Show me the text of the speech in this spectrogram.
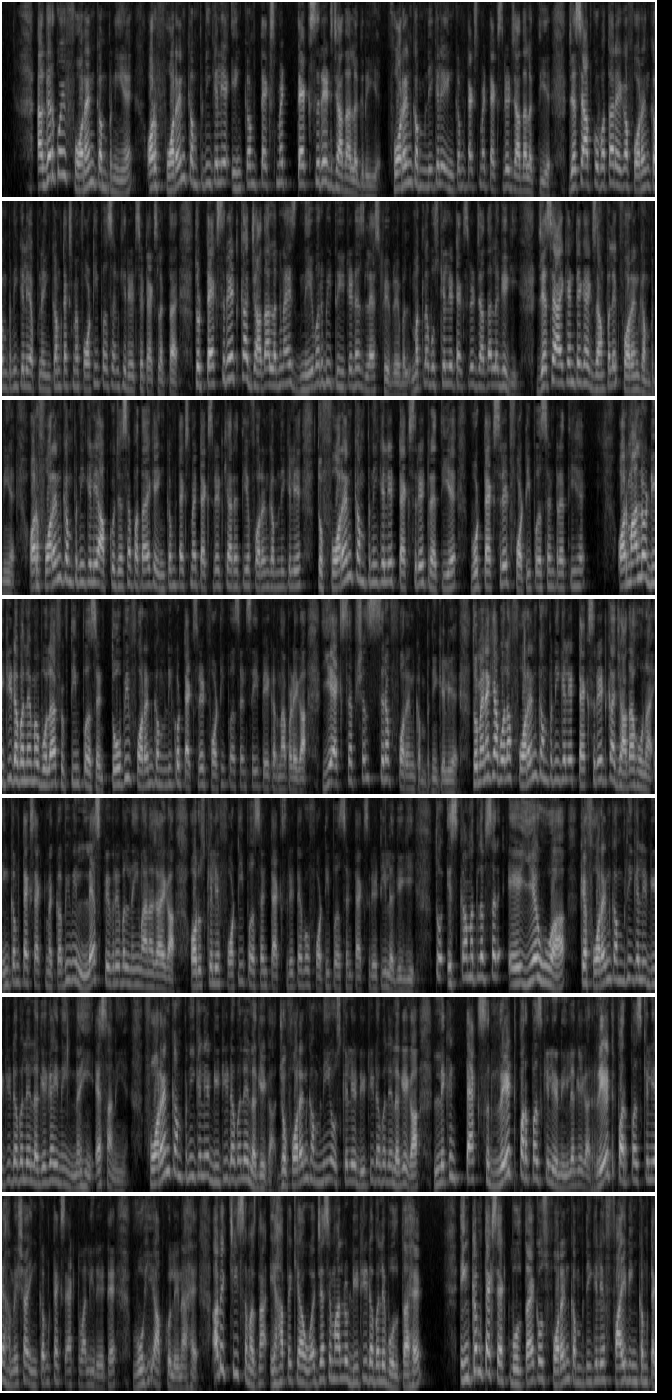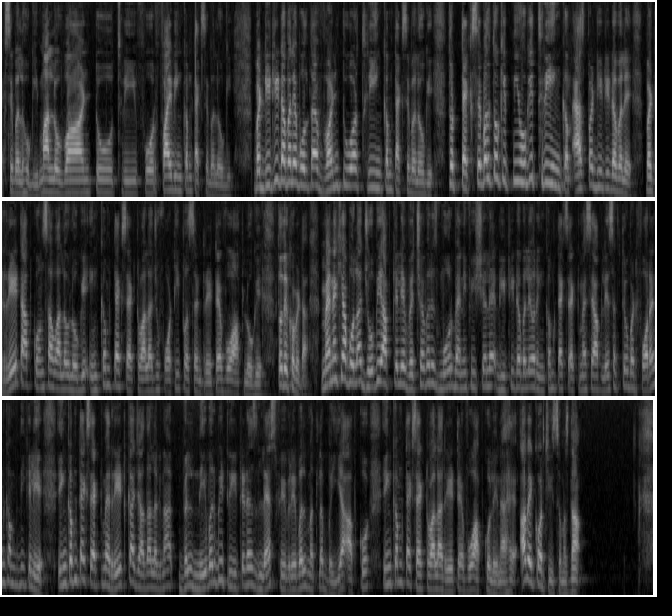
अगर कोई फॉरेन कंपनी है और फॉरेन कंपनी के लिए इनकम टैक्स में टैक्स रेट ज़्यादा लग रही है फॉरेन कंपनी के लिए इनकम टैक्स में टैक्स रेट ज़्यादा लगती है, जैसे आपको पता रहेगा फॉरेन कंपनी के लिए अपने इनकम टैक्स में 40 परसेंट की रेट से टैक्स लगता है तो टैक्स रेट का ज़्यादा लगना is never be treated as less favourable मतलब उसके लिए टैक्स रेट ज़्यादा लगेगी। जैसे आई कैन टेक एग्ज़ाम्पल एक फॉरन कंपनी है, और फॉरन कंपनी के लिए आपको जैसा पता है कि इनकम टैक्स में टैक्स रेट क्या रहती है फॉरन कंपनी के लिए तो फॉरन कंपनी के लिए टैक्स रेट रहती है, वो टैक्स रेट फोर्टी रहती है। और मान लो डीटी डबल में बोला है फिफ्टीन परसेंट तो भी फॉरेन कंपनी को टैक्स रेट फोर्टी परसेंट से ही पे करना पड़ेगा। ये एक्सेप्शन सिर्फ़ फॉरेन कंपनी के लिए तो मैंने क्या बोला फॉरेन कंपनी के लिए टैक्स रेट का ज़्यादा होना इनकम टैक्स एक्ट में कभी भी लेस फेवरेबल नहीं माना जाएगा, और उसके लिए फोर्टी परसेंट टैक्स रेट है, वो फोर्टी परसेंट टैक्स रेट ही लगेगी। तो इसका मतलब सर ये हुआ कि फॉरेन कंपनी के लिए डीटी डबल लगेगा ही नहीं। नहीं, ऐसा नहीं है। फॉरेन कंपनी के लिए डीटी डबल लगेगा। जो फॉरेन कंपनी है, उसके लिए डीटी डबल लगेगा, लेकिन टैक्स रेट पर्पज के लिए नहीं लगेगा। रेट पर्पज के लिए हमेशा इनकम टैक्स एक्ट वाली रेट है, वो ही आपको लेना है। अब एक चीज़ समझना, यहाँ पे क्या हुआ? जैसे मान लो डबल बोलता है इनकम टैक्स एक्ट बोलता है कि उस फॉरेन कंपनी के लिए फाइव इनकम टैक्सेबल होगी। मान लो one two three four five income taxable होगी। बट डीटी डबल बोलता है वन टू और थ्री इनकम टैक्सेबल होगी। तो टैक्सेबल तो कितनी होगी? Three income as per DT double but rate आप कौन सा वाला लोगे? इनकम टैक्स एक्ट वाला जो फोर्टी परसेंट रेट है, वो आप लोगे। तो देखो बेटा, मैंने क्या बोला? जो भी आपके लिए whichever is more beneficial है डीटी डबल और इनकम टैक्स एक्ट में से आप ले सकते हो। बट फॉरन कंपनी के लिए इनकम टैक्स एक्ट में रेट का ज़्यादा लगना will never be treated as less favourable मतलब भैया, आपको इनकम टैक्स एक्ट वाला रेट है, वो आपको लेना है। अब एक और चीज़ समझना।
